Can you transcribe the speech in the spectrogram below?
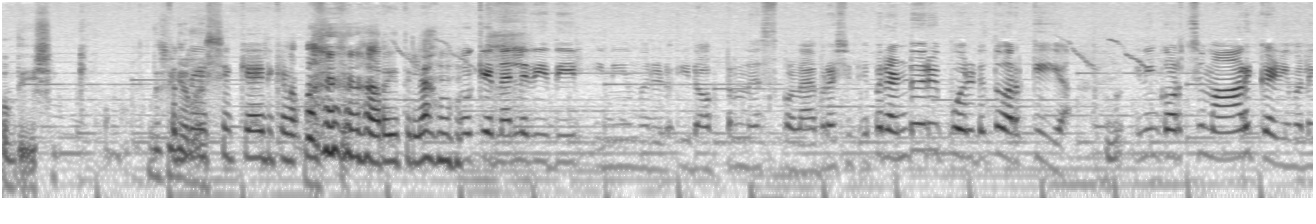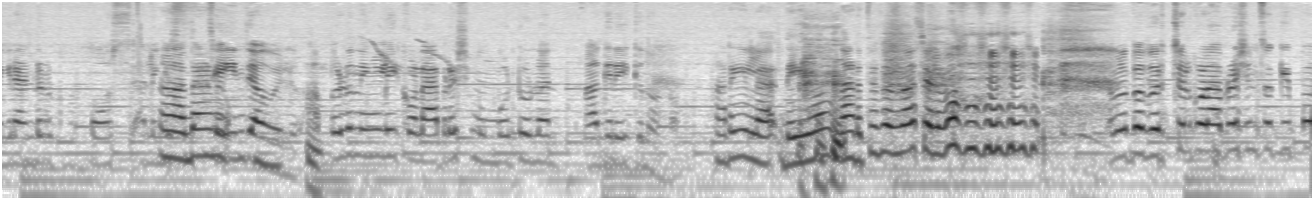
പ്രതീക്ഷിക്കും. പ്രതീക്ഷിക്കായിരിക്കണം അറിയത്തില്ല. ഓക്കെ നല്ല രീതിയിൽ ഇനിയും ഒരു ഈ ഡോക്ടർ നഴ്സ് കൊളാബറേഷൻ ഇപ്പൊ രണ്ടുപേരും ഇപ്പൊ ഒരിടത്ത് വർക്ക് ചെയ്യാം. ഇനി കുറച്ച് മാറി കഴിയുമ്പോൾ അല്ലെങ്കിൽ രണ്ടുപേർക്ക് പോസ്റ്റ് അല്ലെങ്കിൽ ചേഞ്ച് ആവുമല്ലോ. അപ്പോഴും നിങ്ങൾ ഈ കൊളാബറേഷൻ മുമ്പോട്ട് കൊണ്ടുപോകാൻ ആഗ്രഹിക്കുന്നുണ്ടോ? അറിയില്ല. ദൈവം നടത്തി തന്നാ ചിലപ്പോ നമ്മളിപ്പോ വിർച്വൽ കൊളാബറേഷൻസ് ഒക്കെ ഇപ്പൊ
